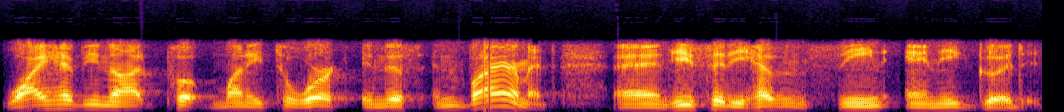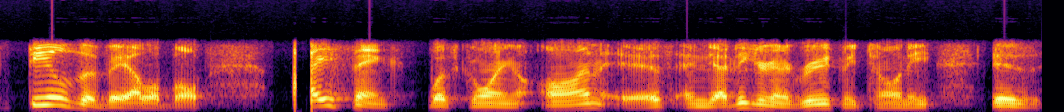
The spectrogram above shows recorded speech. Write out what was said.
why have you not put money to work in this environment? And he said he hasn't seen any good deals available. I think what's going on is, and I think you're going to agree with me, Tony, is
